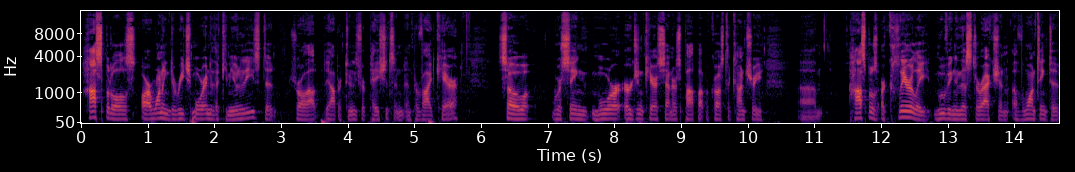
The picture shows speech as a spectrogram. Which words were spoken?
hospitals are wanting to reach more into the communities to draw out the opportunities for patients and, and provide care. So we're seeing more urgent care centers pop up across the country. Um, hospitals are clearly moving in this direction of wanting to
